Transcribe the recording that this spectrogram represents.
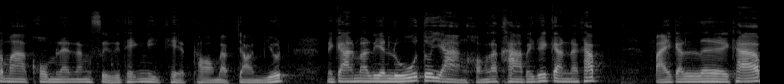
สมาคมและหนังสือเทคนิคเทรดทองแบบจอมยุทธในการมาเรียนรู้ตัวอย่างของราคาไปด้วยกันนะครับ ไปกันเลยครับ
